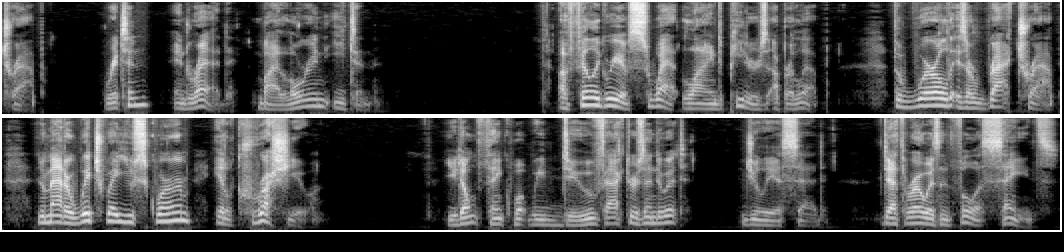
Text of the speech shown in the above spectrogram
Trap. Written and read by Lauren Eaton. A filigree of sweat lined Peter's upper lip. The world is a rat trap. No matter which way you squirm, it'll crush you. You don't think what we do factors into it? Julius said. Death Row isn't full of saints.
